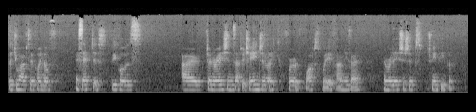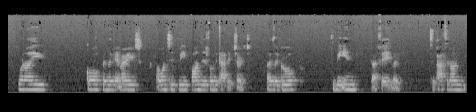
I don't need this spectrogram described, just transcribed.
that you have to kind of accept it because our generations after changing like for what way families are and relationships between people. When I grow up and I get married, I wanted to be bonded from the Catholic Church as I grew up to be in that faith, like to pass it on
